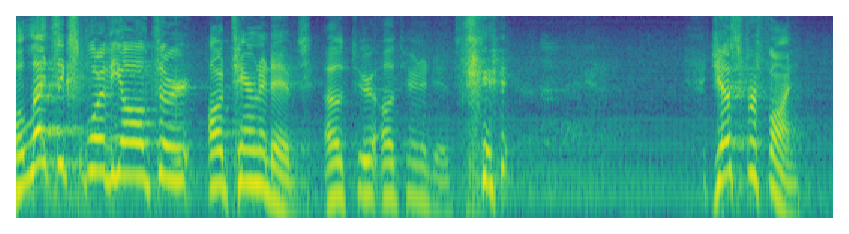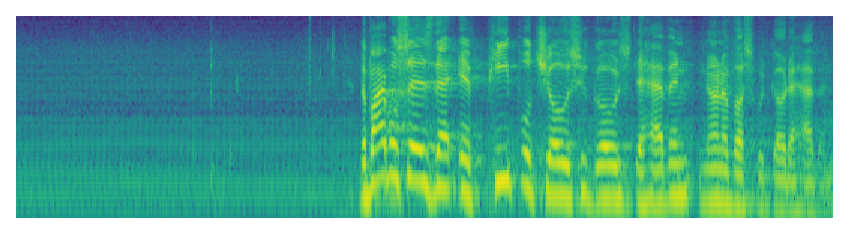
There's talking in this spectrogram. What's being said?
But let's explore the alter, alternatives. Alter, alternatives. Just for fun. The Bible says that if people chose who goes to heaven, none of us would go to heaven.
